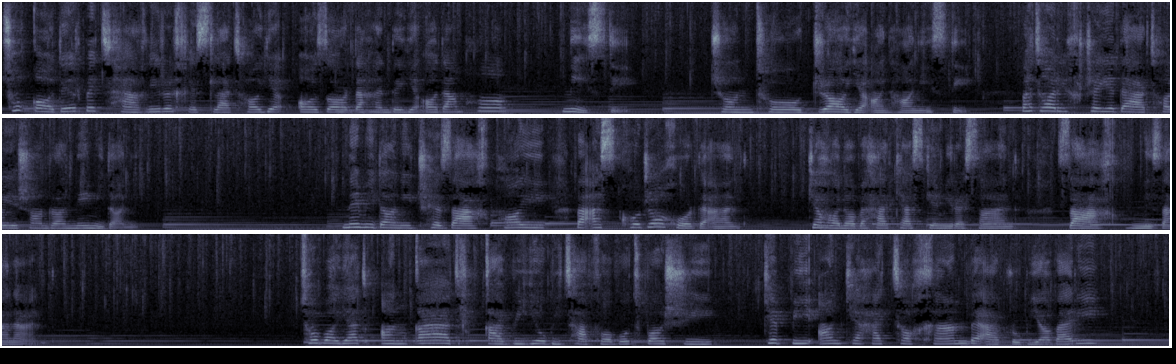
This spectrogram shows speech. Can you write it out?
تو قادر به تغییر خصلت‌های آزاردهنده آدمها نیستی چون تو جای آنها نیستی. و تاریخچه دردهایشان را نمیدانی. نمیدانی چه زخمهایی و از کجا خورده اند که حالا به هر کس که می‌رسند زخم می‌زنند. تو باید آنقدر قوی و بیتفاوت باشی که بی آنکه حتی خم به ابرو بیاوری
